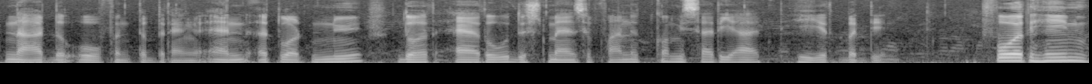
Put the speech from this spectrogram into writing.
naar de oven te brengen. En het wordt nu door ERO, dus mensen van het commissariaat, hier bediend. Voorheen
